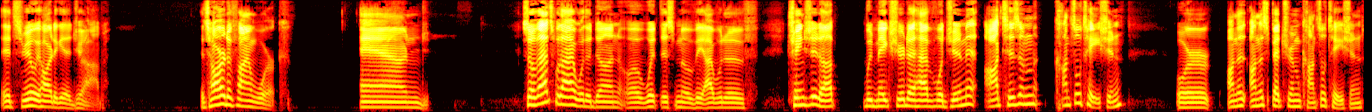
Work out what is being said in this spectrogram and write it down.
It's really hard to get a job. It's hard to find work. And so that's what I would have done uh, with this movie. I would have changed it up would make sure to have legitimate autism consultation or on the on the spectrum consultation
